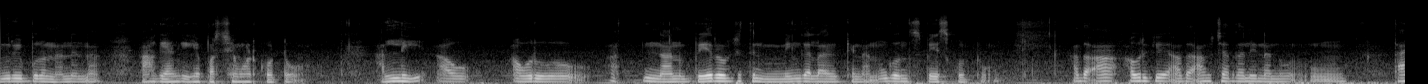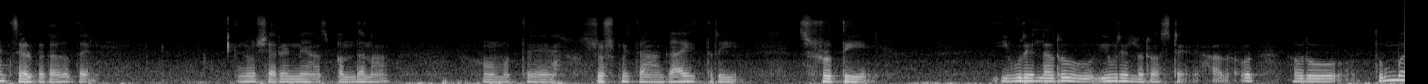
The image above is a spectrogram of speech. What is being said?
ಇವರಿಬ್ಬರು ನನ್ನನ್ನು ಆ ಗ್ಯಾಂಗಿಗೆ ಪರಿಚಯ ಮಾಡಿಕೊಟ್ಟು, ಅಲ್ಲಿ ಅವು ಅವರು ನಾನು ಬೇರೆಯವ್ರ ಜೊತೆ ಮಿಂಗಲ್ ಆಗೋಕ್ಕೆ ನನಗೊಂದು ಸ್ಪೇಸ್ ಕೊಟ್ಟರು ಅದು ಆ ಅವರಿಗೆ ಅದು ಆ ವಿಚಾರದಲ್ಲಿ ನಾನು ಥ್ಯಾಂಕ್ಸ್ ಹೇಳಬೇಕಾಗುತ್ತೆ. ಇನ್ನು ಶರಣ್ಯ, ಸ್ಪಂದನ ಮತ್ತು ಸುಷ್ಮಿತಾ, ಗಾಯತ್ರಿ, ಶ್ರುತಿ, ಇವರೆಲ್ಲರೂ ಇವರೆಲ್ಲರೂ ಅಷ್ಟೇ. ಅವರು ಅವರು ತುಂಬಾ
